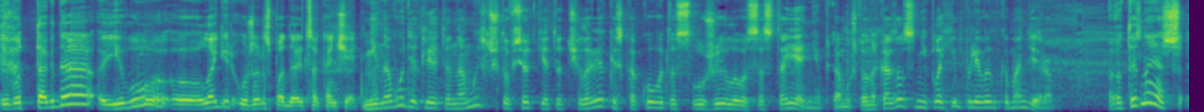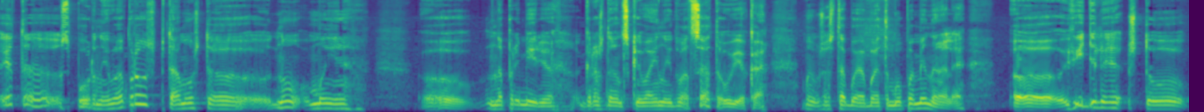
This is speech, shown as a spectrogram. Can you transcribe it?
И вот тогда его э, лагерь уже распадается окончательно. Не наводит ли это на мысль, что все-таки этот человек из какого-то служилого состояния, потому что он оказался неплохим полевым командиром? Э, ты знаешь, это спорный вопрос, потому что ну, мы на примере гражданской войны 20 века, мы уже с тобой об этом упоминали, Э, видели, что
